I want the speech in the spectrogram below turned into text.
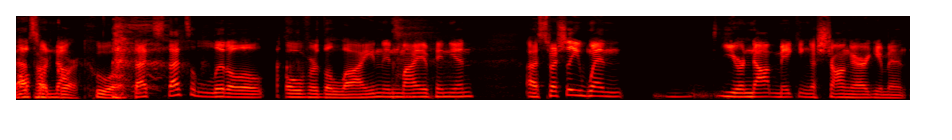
That's also hardcore. not cool that's that's a little over the line in my opinion especially when you're not making a strong argument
